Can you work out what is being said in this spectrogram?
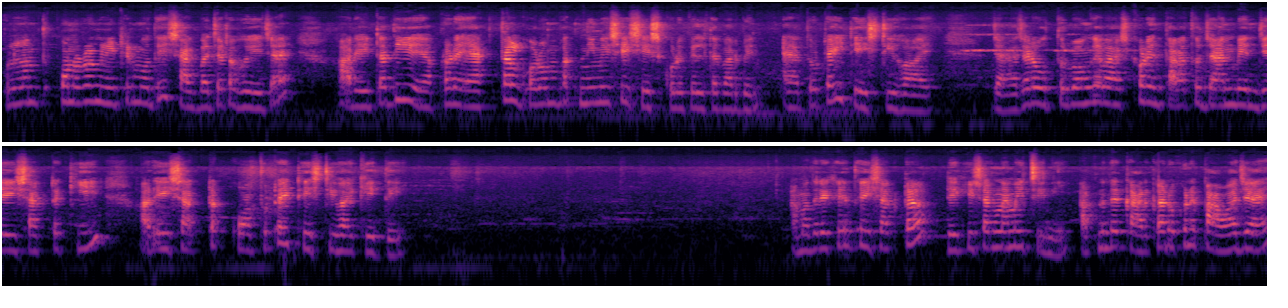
বললাম তো পনেরো মিনিটের মধ্যেই শাক ভাজাটা হয়ে যায়। আর এটা দিয়ে আপনারা একতাল গরম ভাত নিমেষেই শেষ করে ফেলতে পারবেন। এতটাই টেস্টি হয়। যারা যারা উত্তরবঙ্গে বাস করেন তারা তো জানবেন যে এই শাকটা কী আর এই শাকটা কতটাই টেস্টি হয় খেতে। আমাদের এখানে তো এই শাকটা ঢেকি শাক নামেই চিনি। আপনাদের কার কার ওখানে পাওয়া যায়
